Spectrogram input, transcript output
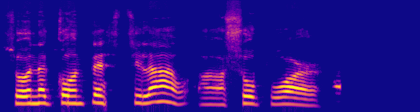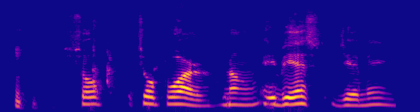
So nag-contest sila, uh, soap war. Soap, soap war ng ABS-CBN.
